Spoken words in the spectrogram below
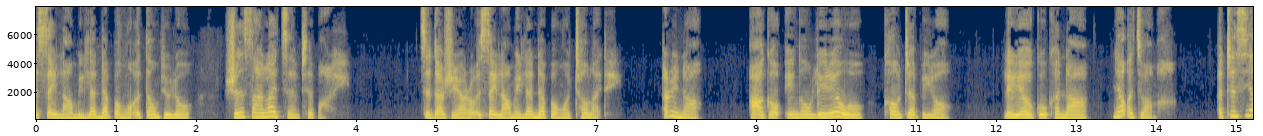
အစိတ်လောင်ပြီးလက်နက်ပုံကိုအသုံးပြုလို့ရှင်ဆိုင်လိုက်ခြင်းဖြစ်ပါတယ်ချန်တောက်ရှင်ကတော့အစိတ်လောင်ပြီးလက်နက်ပုံကိုထုတ်လိုက်တယ်အဲ့ဒီနောက်အားကုန်အင်ကုန်လေထဲကိုခုံတက်ပြီးတော့လေရဲကိုကိုခနာမြောက်အကြွမှာအထစ်စီက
